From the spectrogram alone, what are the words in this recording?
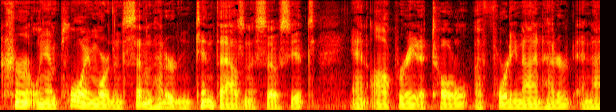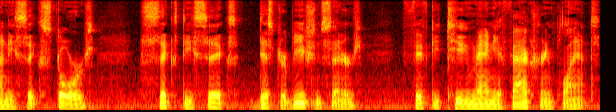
currently employ more than 710,000 associates and operate a total of 4,996 stores, 66 distribution centers, 52 manufacturing plants,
